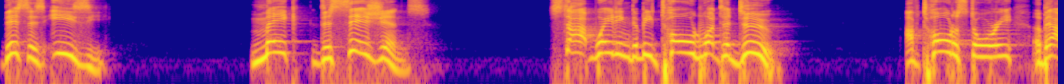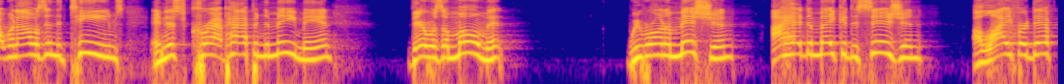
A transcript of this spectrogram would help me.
This is easy. Make decisions. Stop waiting to be told what to do. I've told a story about when I was in the teams and this crap happened to me, man. There was a moment, we were on a mission. I had to make a decision, a life or death,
